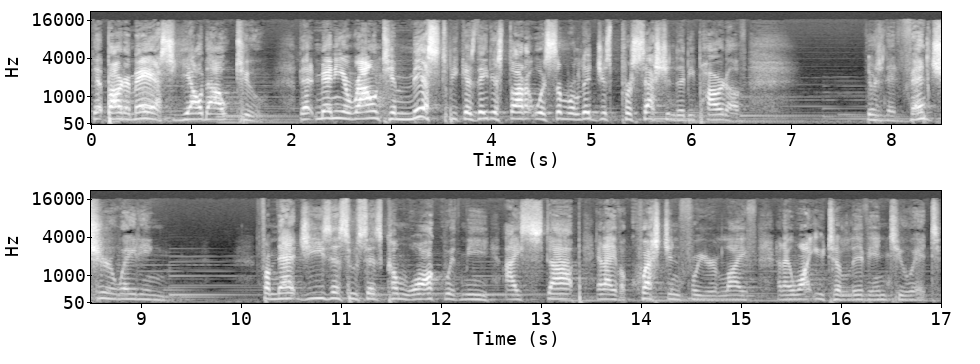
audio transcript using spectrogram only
that Bartimaeus yelled out to, that many around him missed because they just thought it was some religious procession to be part of. There's an adventure waiting from that Jesus who says, Come walk with me. I stop and I have a question for your life and I want you to live into it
